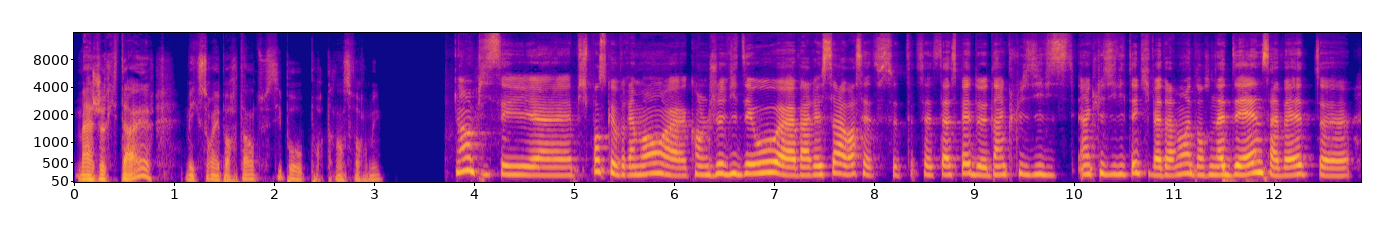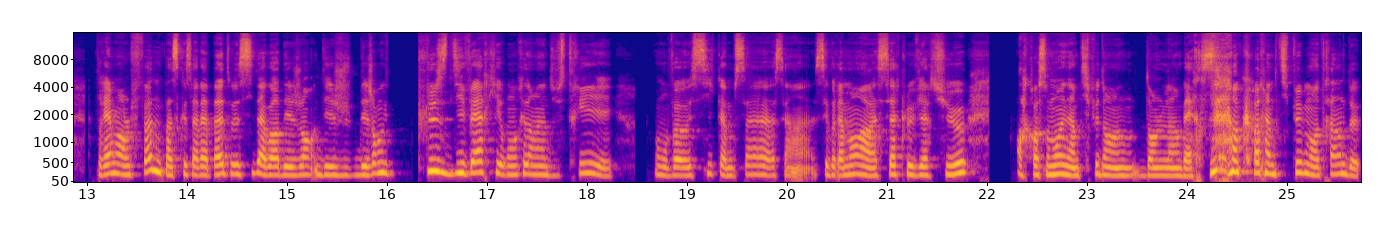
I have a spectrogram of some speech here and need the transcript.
majoritaires, mais qui sont importantes aussi pour transformer. Non, puis c'est, euh, je pense que vraiment, euh, quand le jeu vidéo euh, va réussir à avoir cet aspect d'inclusivité qui va vraiment être dans son ADN, ça va être vraiment le fun parce que ça va permettre aussi d'avoir des gens, des, des gens plus divers qui vont rentrer dans l'industrie et on va aussi comme ça, c'est vraiment un cercle vertueux. Alors qu'en ce moment, on est un petit peu dans, dans l'inverse, encore un petit peu, mais en train de,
